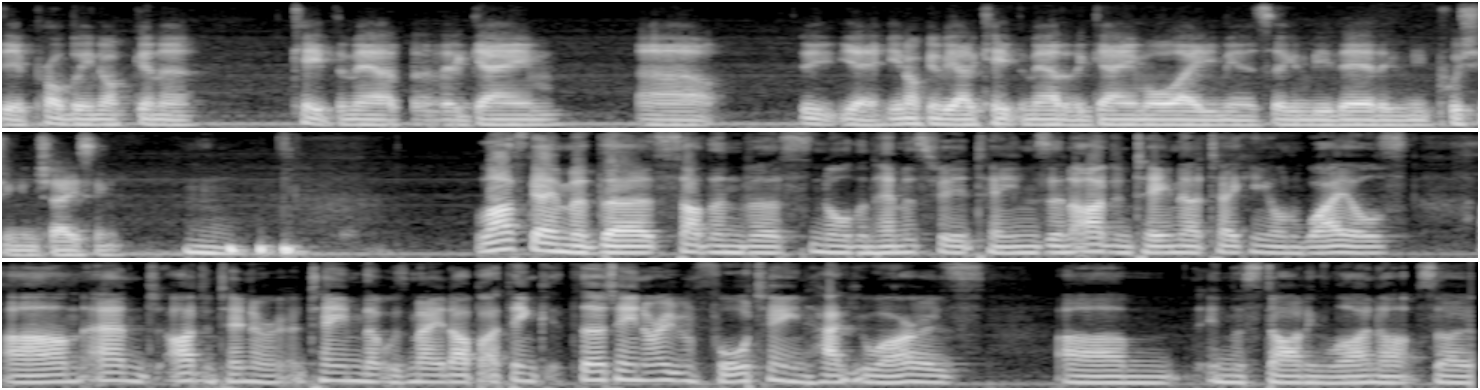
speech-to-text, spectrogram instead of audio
they're probably not going to keep them out of the game. Uh, yeah, you're not going to be able to keep them out of the game all 80 minutes. They're going to be there. They're going to be pushing and chasing. Last game of the Southern versus Northern Hemisphere teams, and Argentina taking on Wales. Um, and Argentina, a team that was made up, I think, 13 or even 14 Jaguares um, in the starting lineup. So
